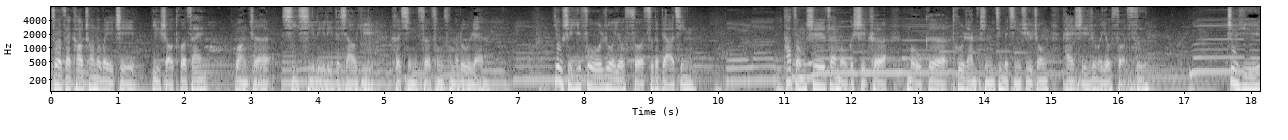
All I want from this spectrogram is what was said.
坐在靠窗的位置，一手托腮，望着淅淅沥沥的小雨和行色匆匆的路人，又是一副若有所思的表情。他总是在某个时刻、某个突然平静的情绪中开始若有所思。至于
